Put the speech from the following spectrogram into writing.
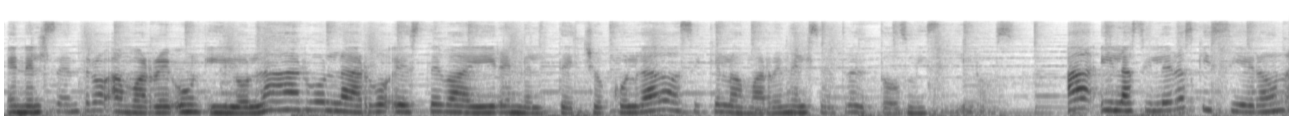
En el centro amarré un hilo largo, largo. Este va a ir en el techo colgado, así que lo amarré en el centro de todos mis hilos. Ah, y las hileras que hicieron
